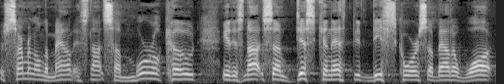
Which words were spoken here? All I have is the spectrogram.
The Sermon on the Mount is not some moral code. It is not some disconnected discourse about a walk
